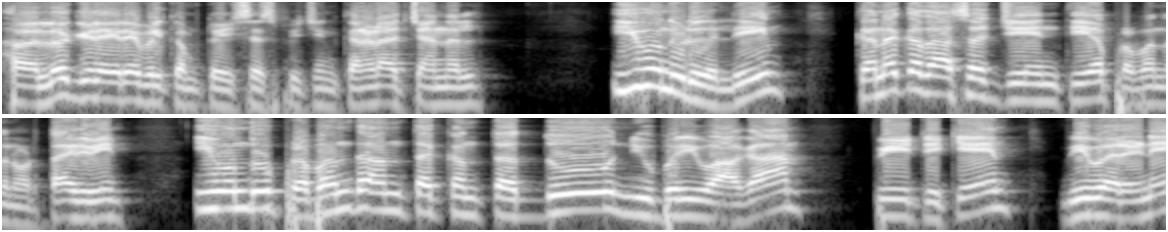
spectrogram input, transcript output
ಹಲೋ ಗೆಳೆಯರೇ ವೆಲ್ಕಮ್ ಟು ಎಸ್ ಎಸ್ ಪಿಚಿನ್ ಕನ್ನಡ ಚಾನಲ್ ಈ ಒಂದು ವಿಡಿಯೋದಲ್ಲಿ ಕನಕದಾಸ ಜಯಂತಿಯ ಪ್ರಬಂಧ ನೋಡ್ತಾ ಇದೀವಿ. ಈ ಒಂದು ಪ್ರಬಂಧ ಅಂತಕ್ಕಂಥದ್ದು ನೀವು ಬರೆಯುವಾಗ ಪೀಠಿಕೆ, ವಿವರಣೆ,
